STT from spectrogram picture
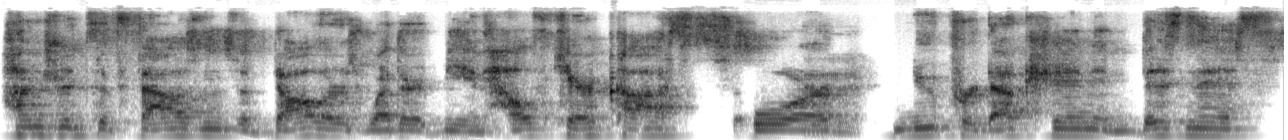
hundreds of thousands of dollars, whether it be in healthcare costs or mm-hmm. new production in business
